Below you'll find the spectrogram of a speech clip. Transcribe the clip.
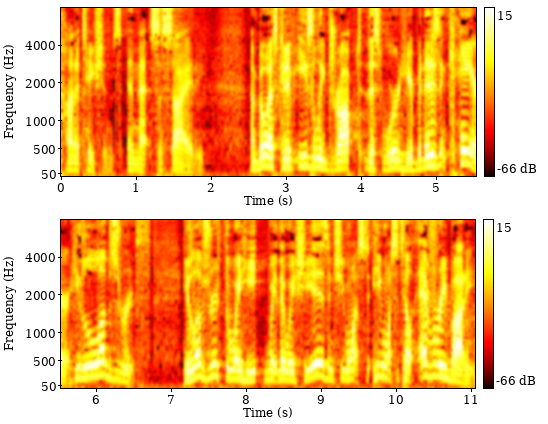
connotations in that society. And Boaz could have easily dropped this word here, but he doesn't care. He loves Ruth. He loves Ruth the way, he, the way she is, and she wants to, he wants to tell everybody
